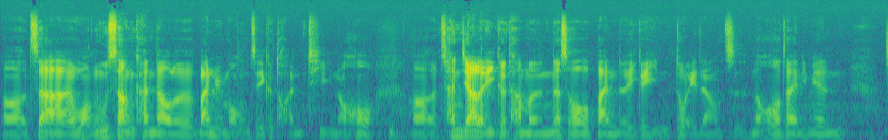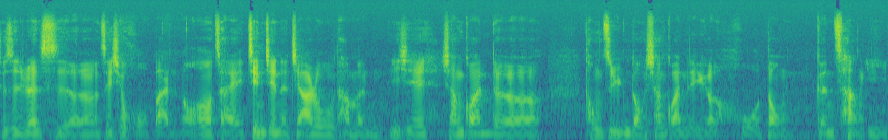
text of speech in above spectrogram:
呃在网络上看到了伴侣盟这个团体，然后呃参加了一个他们那时候办的一个营队这样子，然后在里面就是认识了这些伙伴，然后才渐渐的加入他们一些相关的同志运动相关的一个活动跟倡议。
